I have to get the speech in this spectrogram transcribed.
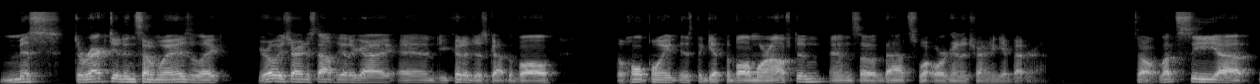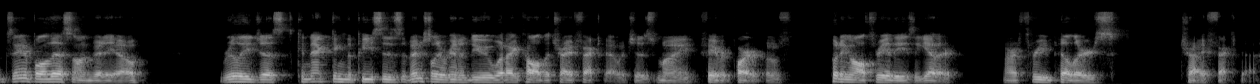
misdirected in some ways. Like you're always trying to stop the other guy, and you could have just got the ball. The whole point is to get the ball more often. And so that's what we're going to try and get better at. So let's see uh example of this on video. Really just connecting the pieces. Eventually we're going to do what I call the trifecta, which is my favorite part of putting all three of these together. Our three pillars trifecta.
